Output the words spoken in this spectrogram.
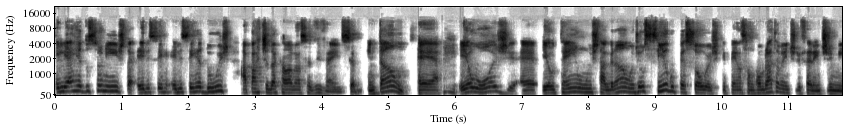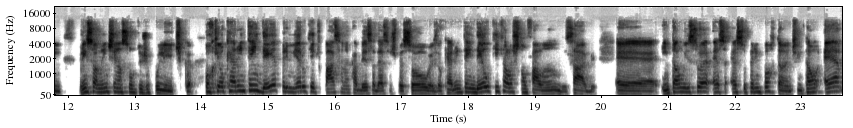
ele é reducionista, ele se, ele se reduz a partir daquela nossa vivência. Então, é, eu hoje, é, eu tenho um Instagram onde eu sigo pessoas que pensam completamente diferente de mim, principalmente em assuntos de política, porque eu quero entender primeiro o que, que passa na cabeça dessas pessoas, eu quero entender o que, que elas estão falando, sabe? É, então, isso é, é, é super importante. Então, é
